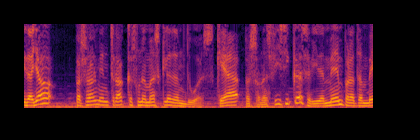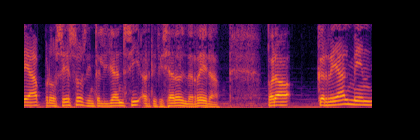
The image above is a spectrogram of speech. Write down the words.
I d'allò, personalment troc que és una mescla d'ambdues, que hi ha persones físiques, evidentment, però també hi ha processos d'intel·ligència artificial al darrere, però que realment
